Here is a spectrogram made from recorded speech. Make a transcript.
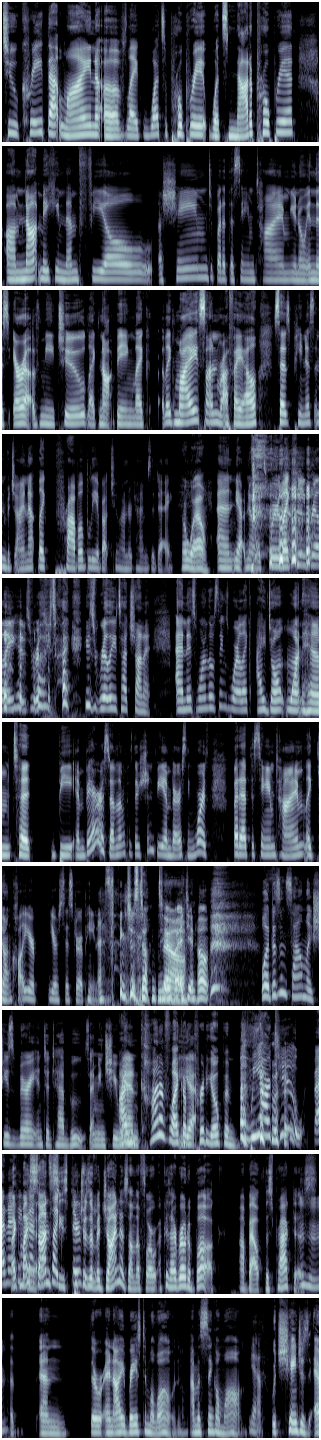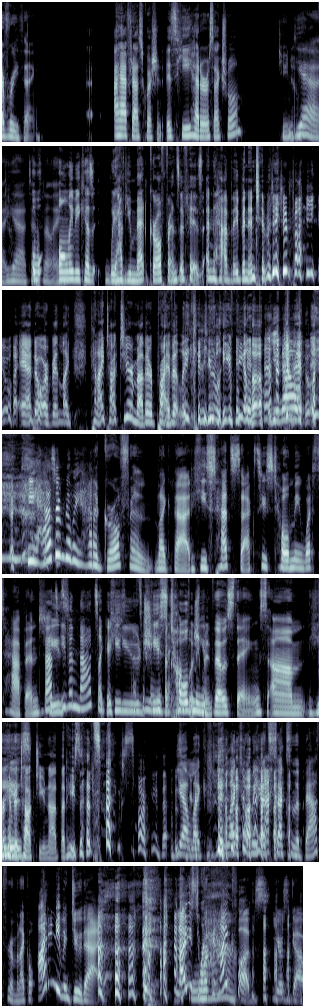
To create that line of like what's appropriate, what's not appropriate, um, not making them feel ashamed, but at the same time, you know, in this era of Me Too, like not being like like my son Rafael says penis and vagina like probably about two hundred times a day. Oh wow! And yeah, no, it's where like he really he's really t- he's really touched on it, and it's one of those things where like I don't want him to be embarrassed of them because there shouldn't be embarrassing words but at the same time like don't call your your sister a penis like just don't do No. it you know Well, it doesn't sound like she's very into taboos. I mean, she ran. I'm kind of like Yeah. a pretty open. but we are too and I like think my that son that's, like, sees pictures of vaginas on the floor because I wrote a book about this practice, Mhm. Uh, and there and I raised him alone. I'm a single mom, yeah which changes everything. I have to ask a question: Is he heterosexual? Do you know? Yeah, yeah, O- definitely. Only because we have you met girlfriends of his and have they been intimidated by you and or been like, can I talk to your mother privately? Can you leave me alone? You know, he hasn't really had a girlfriend like that. He's had sex. He's told me what's happened. that's he's, even that's like a huge he's told me those things. Um, he for him to talk to you, not that he's had sex. Sorry, that was Yeah, weird. like he like told me he had sex in the bathroom, and I go, I didn't even do that. And I used to work in nightclubs years ago.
